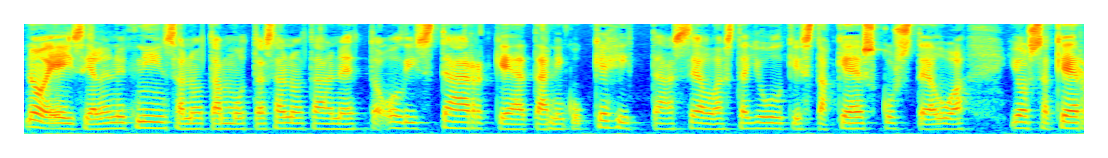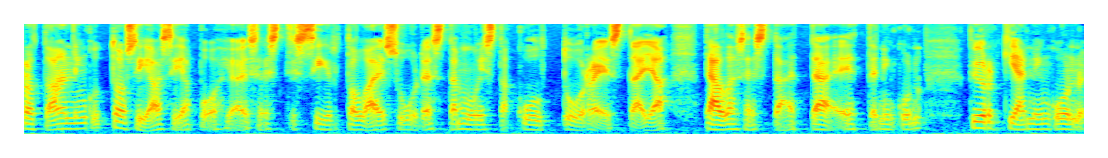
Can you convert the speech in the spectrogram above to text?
No ei siellä nyt niin sanota, mutta sanotaan, että olisi tärkeää niin kuin kehittää sellaista julkista keskustelua, jossa kerrotaan niin kuin tosiasiapohjaisesti siirtolaisuudesta, muista kulttuureista ja tällaisesta, että, että niin kuin pyrkiä niin kuin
